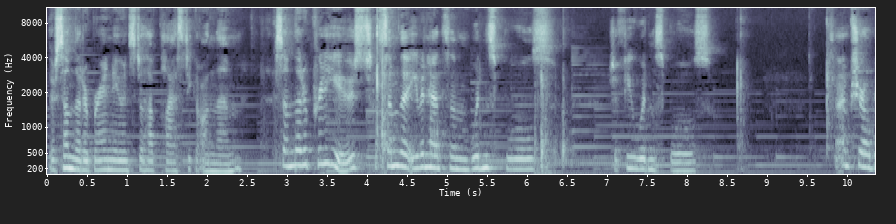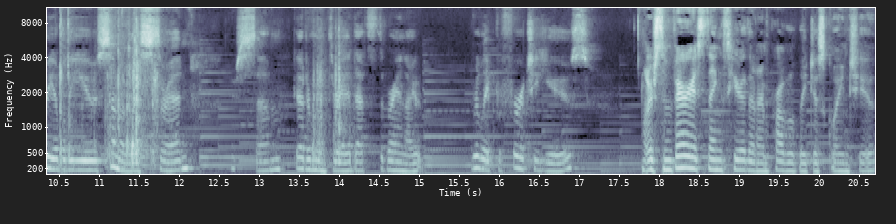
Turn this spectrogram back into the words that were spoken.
There's some that are brand new and still have plastic on them some that are pretty used, some that even had some wooden spools. There's a few wooden spools. So I'm sure I'll be able to use some of this thread. There's some Gutermann thread, that's the brand I really prefer to use. There's some various things here that I'm probably just going to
